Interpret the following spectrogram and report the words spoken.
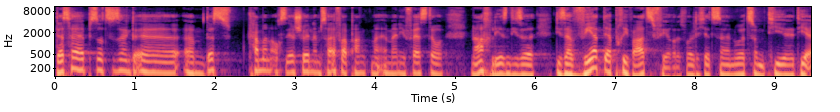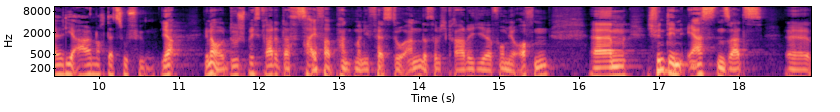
deshalb sozusagen, äh, ähm, das kann man auch sehr schön im Cypherpunk-Manifesto nachlesen, diese, dieser Wert der Privatsphäre. Das wollte ich jetzt äh, nur zum TLDR noch dazufügen. Ja, genau. Du sprichst gerade das Cypherpunk-Manifesto an. Das habe ich gerade hier vor mir offen. Ähm, ich finde den ersten Satz äh,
